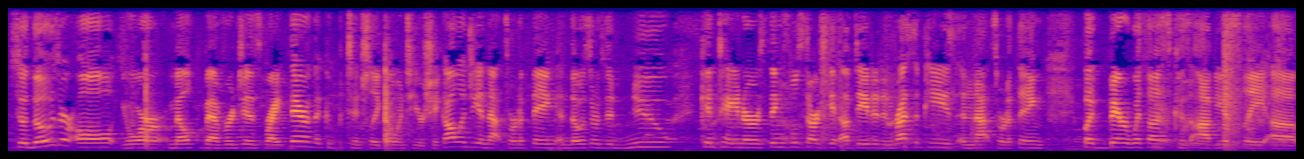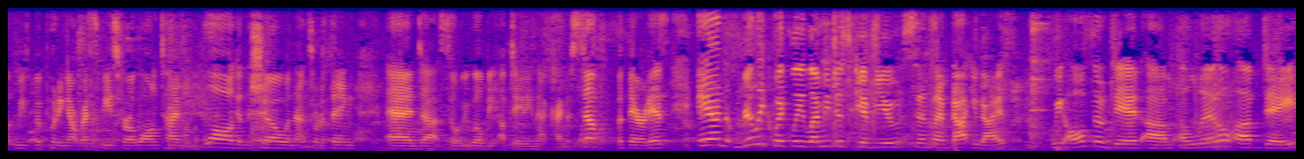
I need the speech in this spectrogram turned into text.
So those are all your milk beverages right there that could potentially go into your Shakeology and that sort of thing. And those are the new containers. Things will start to get updated in recipes and that sort of thing. But bear with us because obviously uh, we've been putting out recipes for a long time on the blog and the show and that sort of thing. And uh, so we will be updating that kind of stuff. But there it is. And really quickly, let me just give you, since I've got you guys, we also did um, a little update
